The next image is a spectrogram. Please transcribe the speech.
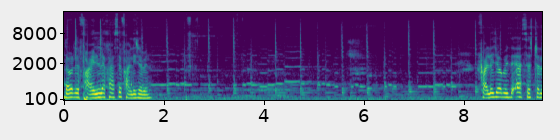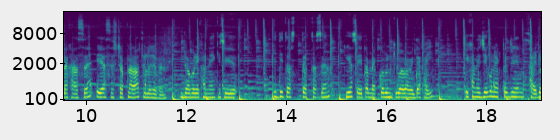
তারপরে যে ফাইল লেখা আছে ফাইলে যাবেন। ফাইলে যাবে যে অ্যাসেসটা লেখা আছে, এই অ্যাসেসটা আপনারা চলে যাবেন। যাবার এখানে কিছু ই দিতে দেখতেছেন, ঠিক আছে? এটা ম্যাক করবেন কীভাবে আমি দেখাই। এখানে যে কোনো একটা সাইডে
